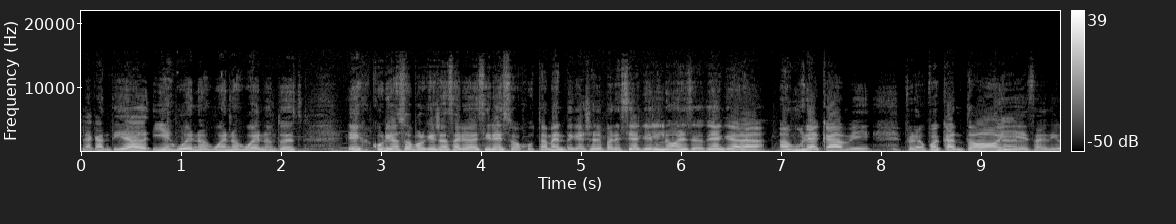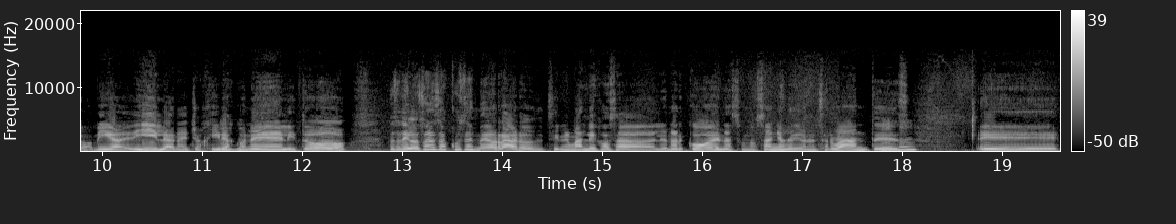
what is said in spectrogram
la cantidad. Y es bueno, es bueno, es bueno. Entonces es curioso porque ella salió a decir eso, justamente, que a ella le parecía que el Nobel se lo tenían que dar a, a Murakami, pero después cantó Claro. y es, digo, amiga de Dylan, ha hecho giras con él y todo. Entonces digo, son esos cruces medio raros. Sin ir más lejos a Leonard Cohen, hace unos años le dieron el Cervantes. Eh,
